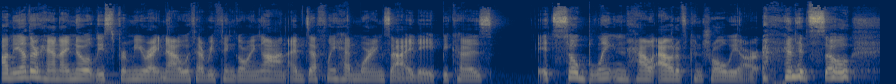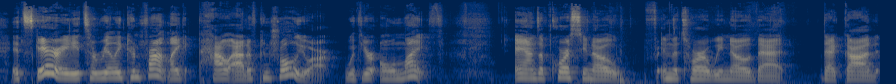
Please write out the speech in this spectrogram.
On the other hand, I know at least for me right now, with everything going on, I've definitely had more anxiety because it's so blatant how out of control we are. And it's so it's scary to really confront like how out of control you are with your own life. And of course you know in the torah we know that that god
